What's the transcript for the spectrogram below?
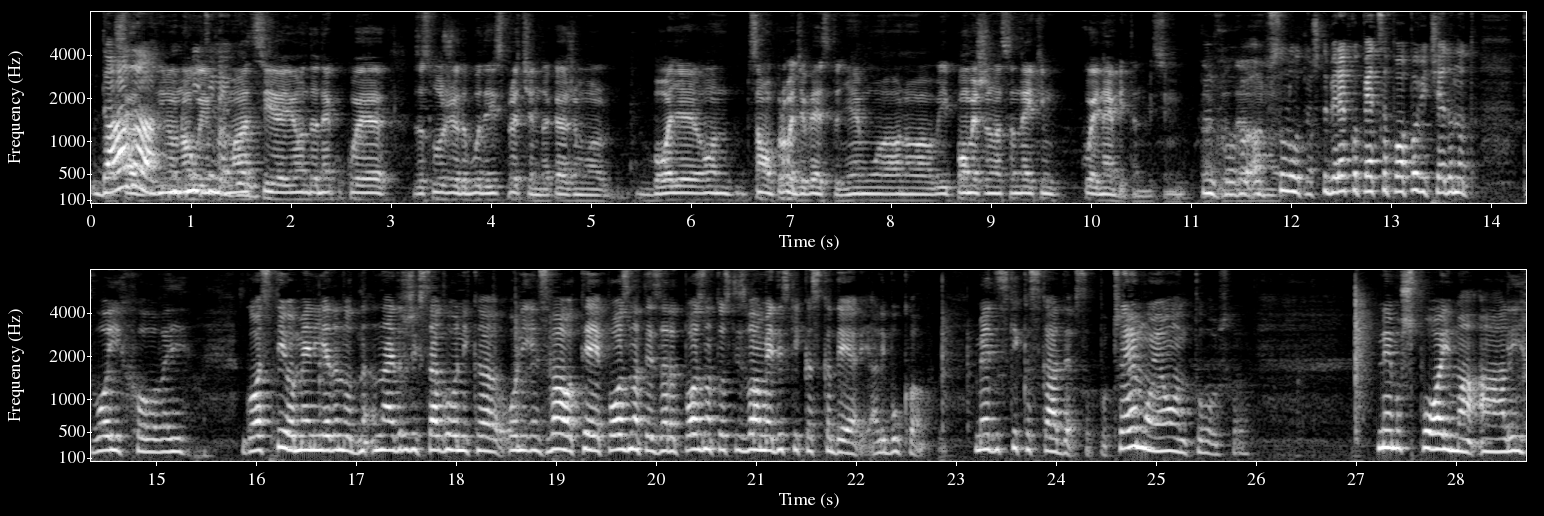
Da, da, ima mnogo informacije nego. i onda neko ko je zaslužio da bude ispraćen, da kažemo, bolje, on samo prođe vest o njemu, a ono, i pomešano sa nekim koji je nebitan, mislim. Tako da, ono... Apsolutno, što bi rekao Peca Popović, jedan od tvojih, ovaj, gostio meni jedan od najdražih sagovornika, on je zvao te poznate zarad poznatosti, zvao medijski kaskaderi, ali bukvalno. Medijski kaskader, sad po čemu je on tu, što... Nemaš pojma, ali...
